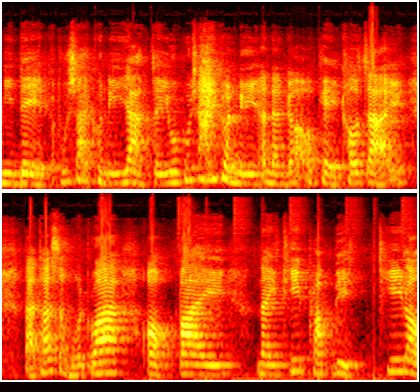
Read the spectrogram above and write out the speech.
มีเดทกับผู้ชายคนนี้อยากจะยั่วผู้ชายคนนี้ อันนั้นก็โอเคเข้าใจ แต่ถ้าสมมุติว่าออกไปในที่ Public ที่เรา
